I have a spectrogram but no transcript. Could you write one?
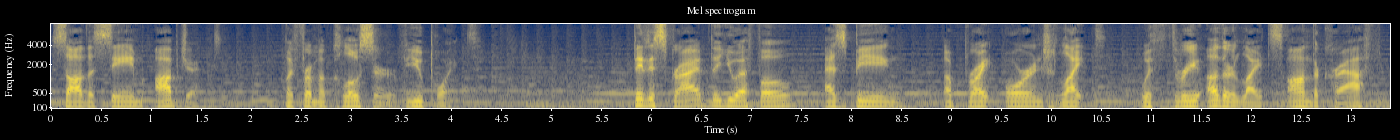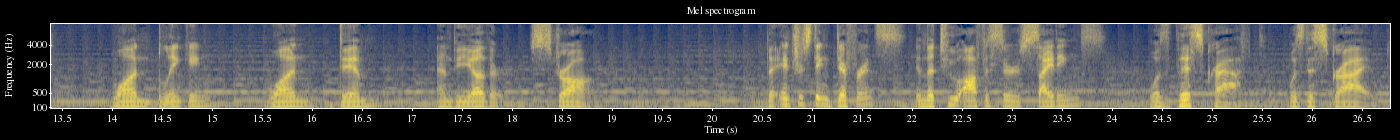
saw the same object, but from a closer viewpoint. They described the UFO as being a bright orange light with three other lights on the craft, one blinking, one dim, and the other strong. The interesting difference in the two officers' sightings was this craft was described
